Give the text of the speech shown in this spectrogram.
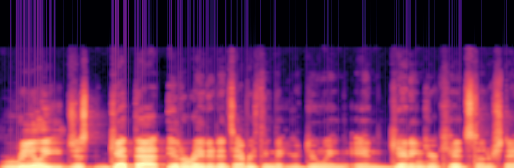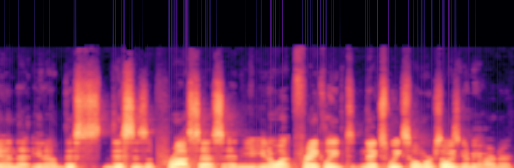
really just get that iterated into everything that you're doing in getting mm-hmm. your kids to understand that you know this this is a process. And you, you know what? Frankly t- next week's homework's always going to be harder.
